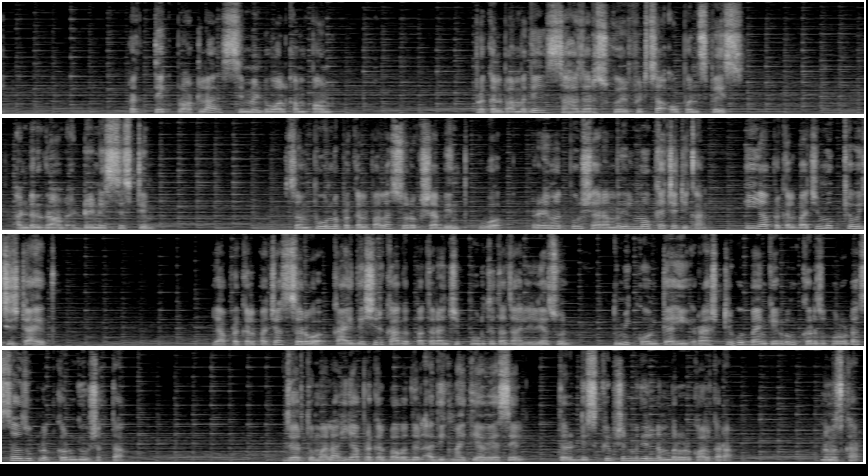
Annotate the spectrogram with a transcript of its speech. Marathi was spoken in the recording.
प्रत्येक प्लॉटला सिमेंट वॉल कंपाऊंड. प्रकल्पामध्ये सहा हजार square फीटचा open space. Underground drainage system. संपूर्ण प्रकल्पाला सुरक्षा भिंत व रहमतपूर शहरामधील मोक्याचे ठिकाण ही या प्रकल्पाची मुख्य वैशिष्ट्ये आहेत. या प्रकल्पाच्या सर्व कायदेशीर कागदपत्रांची पूर्तता झालेली असून तुम्ही कोणत्याही राष्ट्रीयकृत बँकेकडून कर्ज पुरवठा सहज उपलब्ध करून घेऊ शकता. जर तुम्हाला या प्रकल्पाबद्दल अधिक माहिती हवी असेल तर डिस्क्रिप्शनमधील नंबरवर कॉल करा. नमस्कार.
